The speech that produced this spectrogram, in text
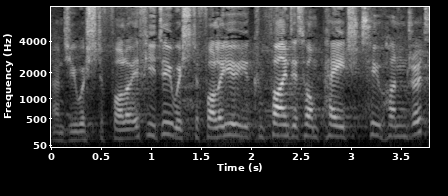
And you wish to follow. If you do wish to follow you, you can find it on page 200.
